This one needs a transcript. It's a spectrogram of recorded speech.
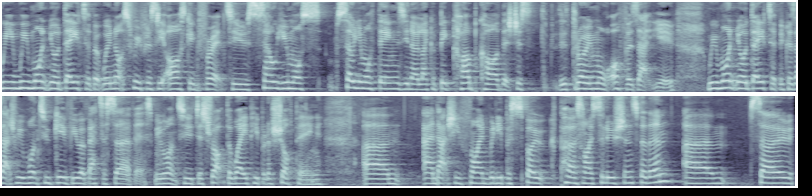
we, we want your data, but we're not scrupulously asking for it to sell you more sell you more things. You know, like a big club card that's just th- throwing more offers at you. We want your data because actually we want to give you a better service. We want to disrupt the way people are shopping. Um, and actually find really bespoke, personalised solutions for them. Um, so,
